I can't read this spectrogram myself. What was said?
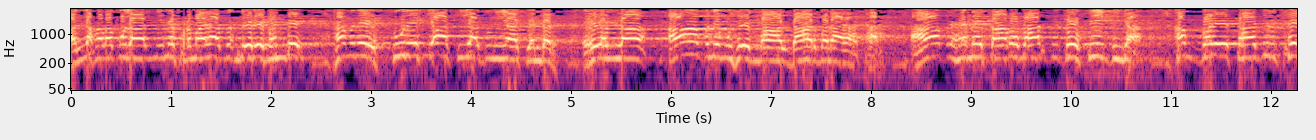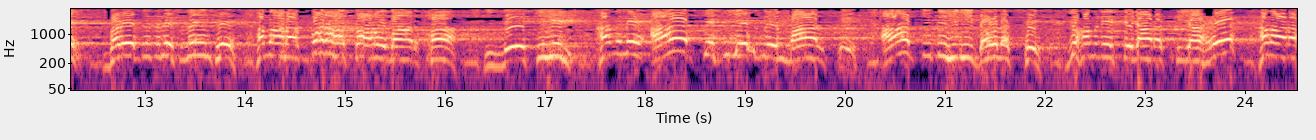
اللہ رب العالمین نے فرمایا، میرے بندے، ہم نے، تو نے کیا کیا دنیا کے اندر؟ اے اللہ، آپ نے مجھے مالدار بنایا تھا۔ آپ نے ہمیں کاروبار کی توفیق دیا۔ ہم بڑے تاجر تھے، بڑے بزنس مین تھے، ہمارا بڑا کاروبار تھا۔ لیکن ہم نے آپ کے کیے ہوئے مال سے، آپ کی دی ہوئی دولت سے جو ہم نے تجارت کیا ہے، ہمارا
